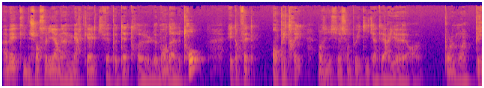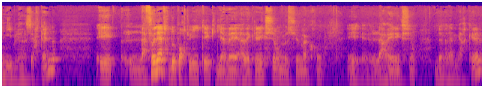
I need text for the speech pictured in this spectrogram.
avec une chancelière, Mme Merkel, qui fait peut-être le mandat de trop, est en fait empêtré dans une situation politique intérieure pour le moins pénible et incertaine. Et la fenêtre d'opportunité qu'il y avait avec l'élection de M. Macron et la réélection de Mme Merkel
